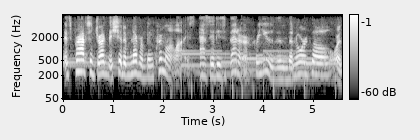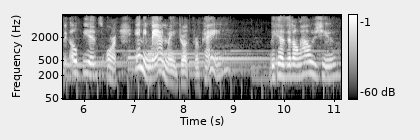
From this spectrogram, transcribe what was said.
it's perhaps a drug that should have never been criminalized, as it is better for you than the Norco or the opiates or any man made drug for pain because it allows you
